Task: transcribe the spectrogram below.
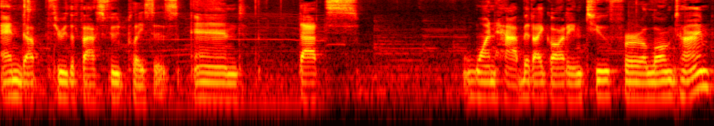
end up through the fast food places. And that's one habit I got into for a long time,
